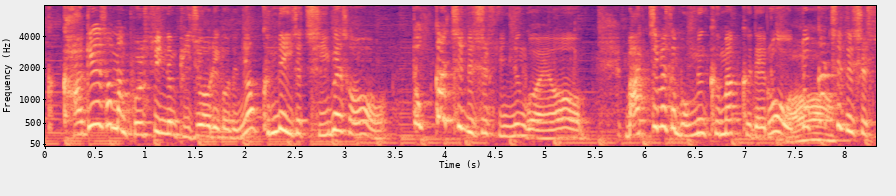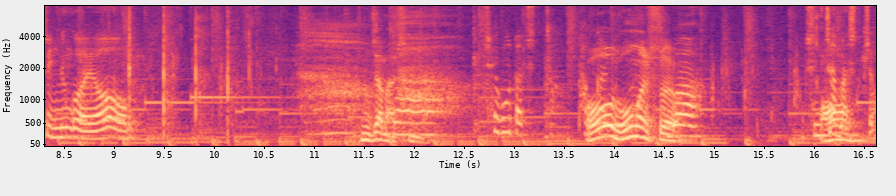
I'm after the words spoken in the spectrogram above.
그 가게에서만 볼 수 있는 비주얼이거든요. 근데 이제 집에서 똑같이 드실 수 있는 거예요. 맛집에서 먹는 그 맛 그대로 아. 똑같이 드실 수 있는 거예요. 진짜 맛있습니다. 와, 최고다, 진짜. 어, 너무 맛있어요. 와, 진짜 어. 맛있죠.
